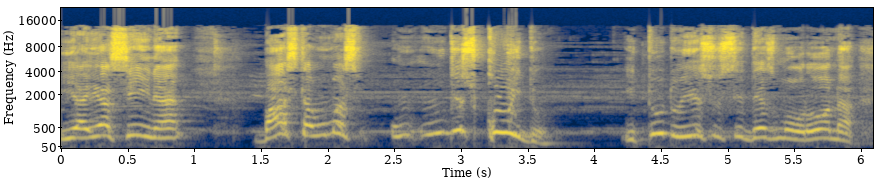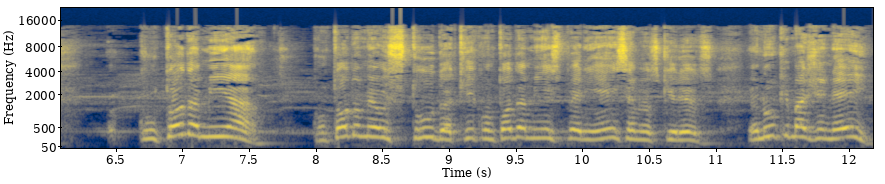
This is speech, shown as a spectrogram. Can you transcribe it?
e aí assim, né? Basta umas, um, um descuido e tudo isso se desmorona com toda a minha, com todo o meu estudo aqui, com toda a minha experiência, meus queridos. Eu nunca imaginei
